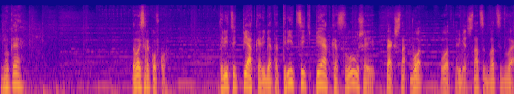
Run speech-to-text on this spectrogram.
Ну-ка. Давай сороковку 35-ка, ребята, 35-ка, слушай Так, 16, вот, вот, ребят, 16-22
